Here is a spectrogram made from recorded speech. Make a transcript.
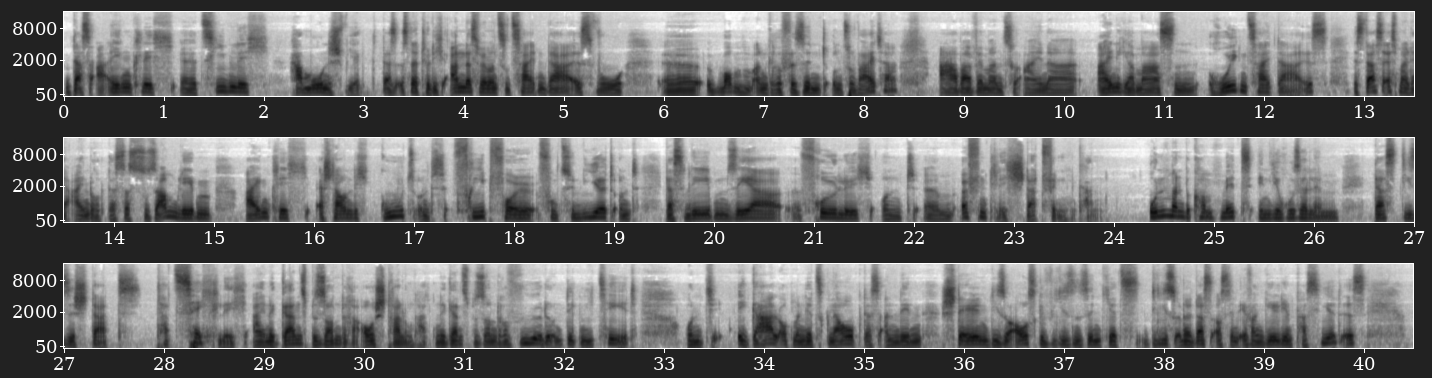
das eigentlich äh, ziemlich harmonisch wirkt. Das ist natürlich anders, wenn man zu Zeiten da ist, wo äh, Bombenangriffe sind und so weiter. Aber wenn man zu einer einigermaßen ruhigen Zeit da ist, ist das erstmal der Eindruck, dass das Zusammenleben eigentlich erstaunlich gut und friedvoll funktioniert und das Leben sehr fröhlich und ähm, öffentlich stattfinden kann. Und man bekommt mit in Jerusalem, dass diese Stadt tatsächlich eine ganz besondere Ausstrahlung hat, eine ganz besondere Würde und Dignität. Und egal, ob man jetzt glaubt, dass an den Stellen, die so ausgewiesen sind, jetzt dies oder das aus den Evangelien passiert ist,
